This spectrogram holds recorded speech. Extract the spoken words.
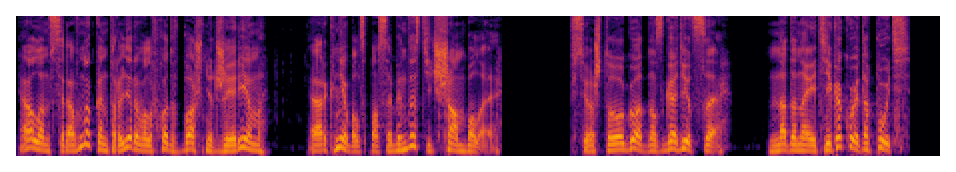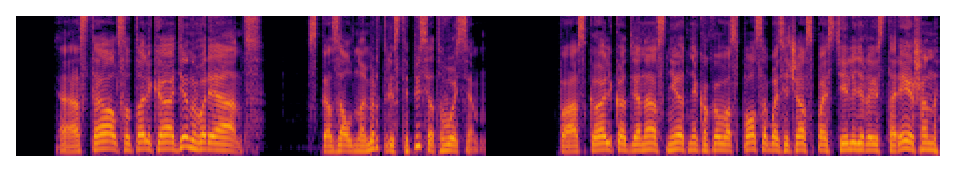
Алан все равно контролировал вход в башню Джейрим, арк не был способен достичь Шамбала. Все что угодно сгодится. Надо найти какой-то путь. «Остался только один вариант», — сказал номер 358. «Поскольку для нас нет никакого способа сейчас спасти лидера и старейшин,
